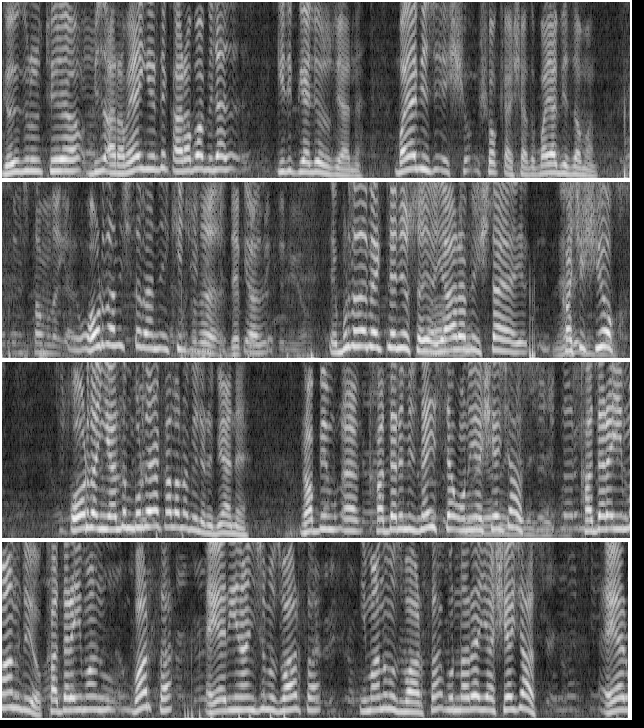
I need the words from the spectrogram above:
göğü gürültülüyor. Biz arabaya girdik, araba bile gidip geliyoruz yani. Baya şo- şok yaşadık, baya bir zaman. Oradan İstanbul'a geldi. Oradan işte ben ikinci Burada gün da çıktık deprem ya. bekleniyor. E, burada da bekleniyorsa ya, ya Rabbi işte kaçış yok. Oradan geldim burada yakalanabilirim yani. Rabbim e, kaderimiz neyse onu yaşayacağız. Kadere iman diyor. Kadere iman varsa, eğer inancımız varsa, imanımız varsa bunları yaşayacağız. Eğer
